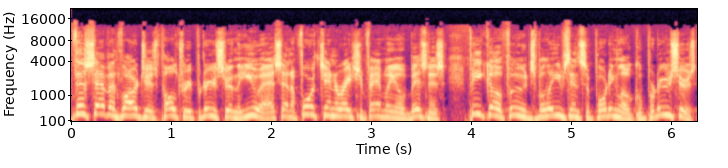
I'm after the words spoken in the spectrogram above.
The seventh largest poultry producer in the U.S. and a fourth generation family owned business, Peco Foods believes in supporting local producers.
